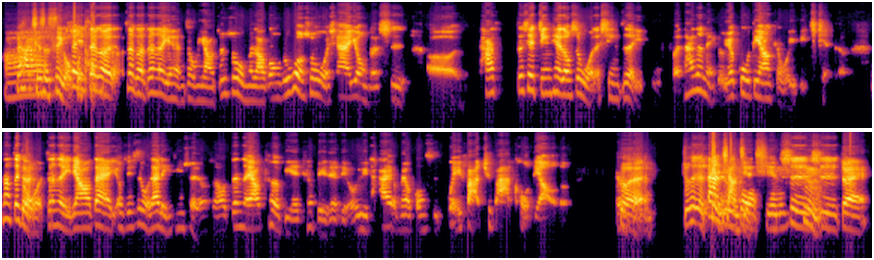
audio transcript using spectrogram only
哦，所以它其实是有。所以这个这个真的也很重要，就是说我们老公如果说我现在用的是呃，他这些津贴都是我的薪资的一部分，他是每个月固定要给我一笔钱的，那这个我真的一定要在，尤其是我在领薪水的时候，真的要特别特别的留意，他有没有公司违法去把它扣掉了，对不对？对就是变相减薪，是是，对。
